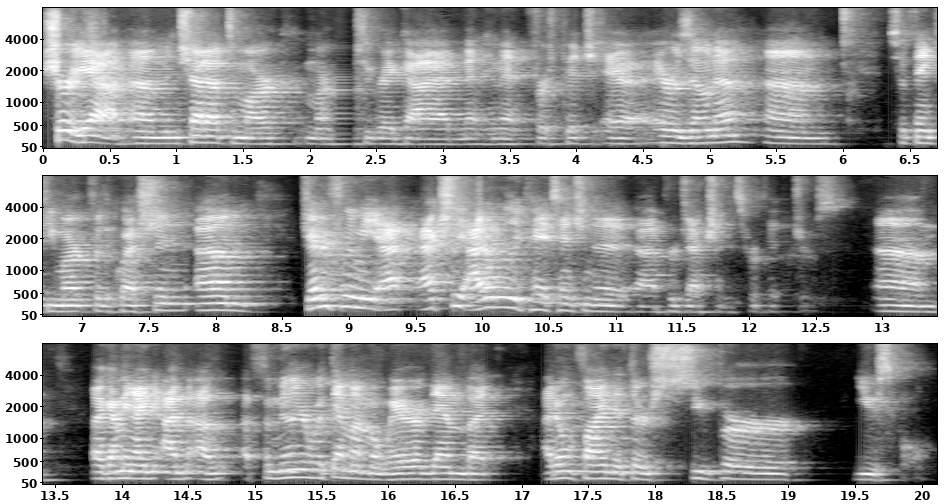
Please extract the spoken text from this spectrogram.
Sure, yeah. Um, and shout out to Mark. Mark's a great guy. I met him at First Pitch Arizona. Um, so thank you, Mark, for the question. Um, generally, me, actually, I don't really pay attention to uh, projections for pitchers. Um, like, I mean, I, I'm, I'm familiar with them. I'm aware of them, but I don't find that they're super useful.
